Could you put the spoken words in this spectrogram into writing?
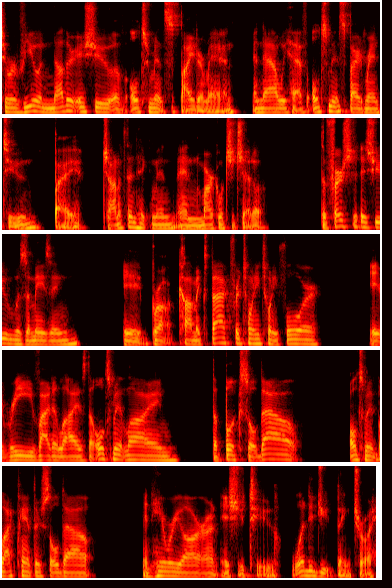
to review another issue of Ultimate Spider Man. And now we have Ultimate Spider Man 2 by Jonathan Hickman and Marco Checchetto. The first issue was amazing. It brought comics back for 2024. It revitalized the Ultimate line. The book sold out. Ultimate Black Panther sold out. And here we are on issue two. What did you think, Troy?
